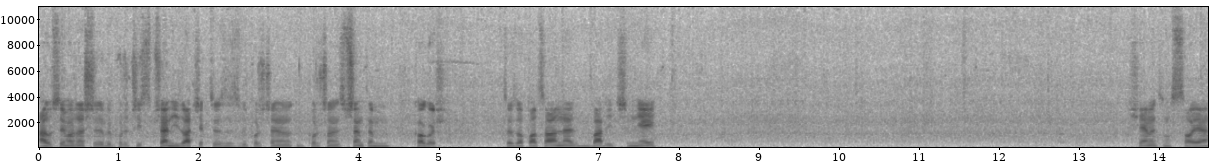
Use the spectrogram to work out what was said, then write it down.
A już sobie można jeszcze wypożyczyć sprzęt i zobaczcie jak to jest z wypożyczonym, wypożyczonym sprzętem kogoś. Co jest opłacalne, bardziej czy mniej. Siemy tą soję.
